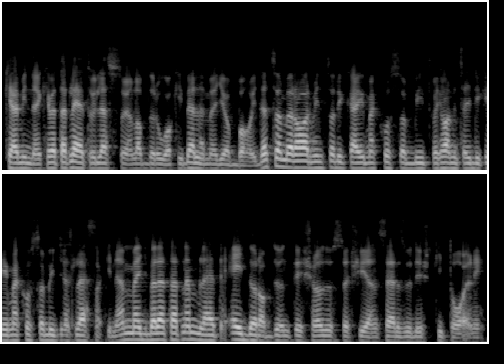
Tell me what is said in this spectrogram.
kell mindenki, tehát lehet, hogy lesz olyan labdarúgó, aki belemegy abba, hogy december 30-áig meghosszabbít, vagy 31-ig meghosszabbítja, ez lesz, aki nem megy bele, tehát nem lehet egy darab döntéssel az összes ilyen szerződést kitolni.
